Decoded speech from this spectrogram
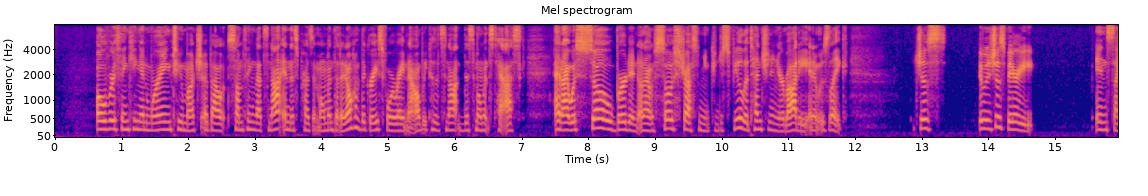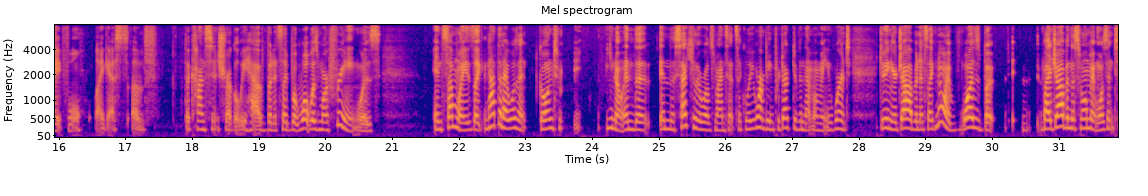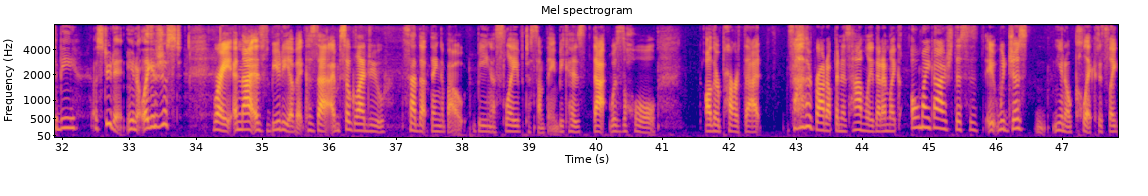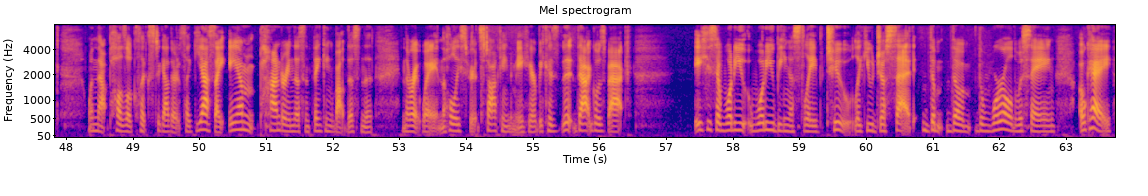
overthinking and worrying too much about something that's not in this present moment that I don't have the grace for right now because it's not this moment's task. And I was so burdened and I was so stressed and you could just feel the tension in your body and it was like just it was just very insightful, I guess, of the constant struggle we have. But it's like but what was more freeing was in some ways like not that I wasn't going to you know in the in the secular world's mindset it's like well you weren't being productive in that moment you weren't doing your job and it's like no I was but my job in this moment wasn't to be a student you know like it was just Right, and that is the beauty of it because that I'm so glad you said that thing about being a slave to something because that was the whole other part that father brought up in his homily that I'm like, "Oh my gosh, this is it would just, you know, clicked. It's like when that puzzle clicks together. It's like, yes, I am pondering this and thinking about this in the in the right way and the Holy Spirit's talking to me here because th- that goes back he said what are you what are you being a slave to like you just said the the the world was saying okay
